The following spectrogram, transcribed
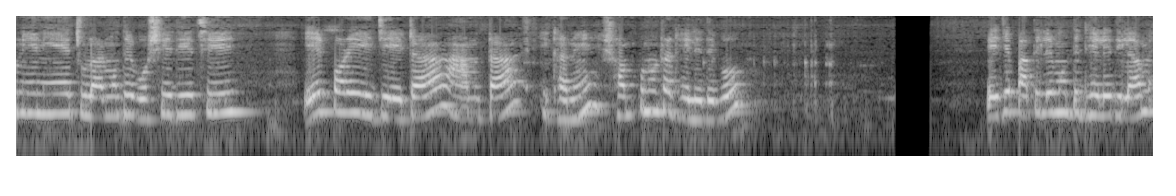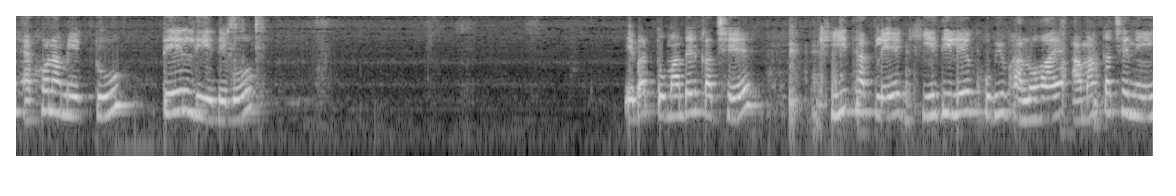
নিয়ে নিয়ে চুলার মধ্যে বসিয়ে দিয়েছি। এরপরে এই যে এটা, আমটা, এখানে সম্পূর্ণটা ঢেলে দেব। এই যে পাতিলের মধ্যে ঢেলে দিলাম, এখন আমি একটু তেল দিয়ে দেব। এবার তোমাদের কাছে ঘি থাকলে, ঘি দিলে খুবই ভালো হয়। আমার কাছে নেই।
